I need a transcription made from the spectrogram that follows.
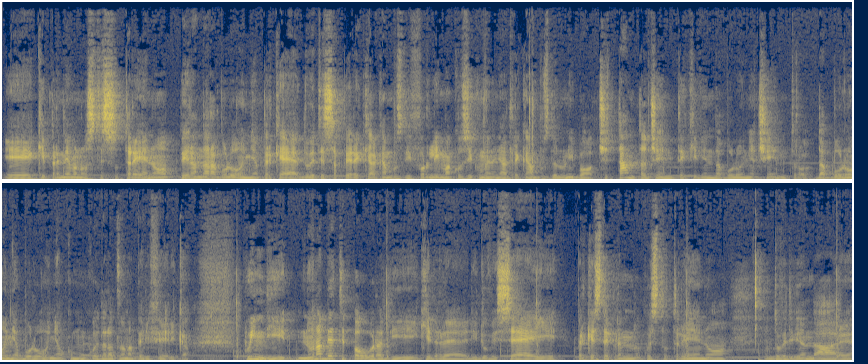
eh, che prendevano lo stesso treno per andare a Bologna, perché dovete sapere che al campus di Forlì, ma così come negli altri campus dell'Unibo, c'è tanta gente che viene da Bologna centro, da Bologna a Bologna o comunque dalla zona periferica. Quindi non abbiate paura di chiedere di dove sei, perché stai prendendo questo treno, dove devi andare,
